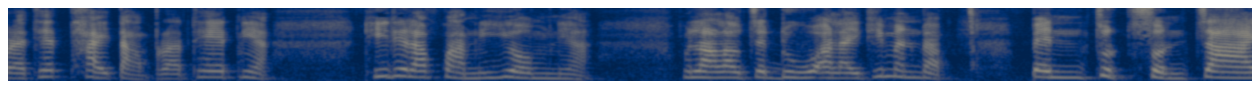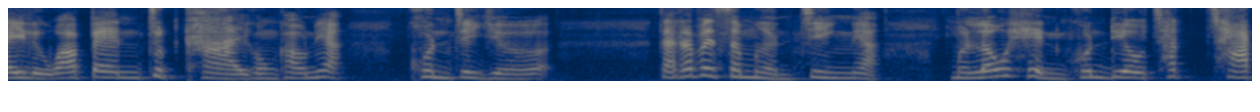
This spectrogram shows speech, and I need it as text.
ประเทศไทยต่างประเทศเนี่ยที่ได้รับความนิยมเนี่ยเวลาเราจะดูอะไรที่มันแบบเป็นจุดสนใจหรือว่าเป็นจุดขายของเขาเนี่ยคนจะเยอะ แต่ถ้าเป็นเสมือนจริงเนี่ย เหมือนเราเห็นคนเดียวชัด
